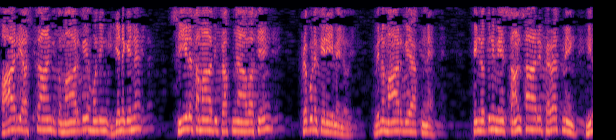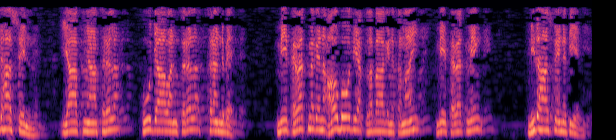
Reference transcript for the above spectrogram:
ආර්ය අෂ්ටාංගික මාර්ගය හොඳින් ඉගෙනගෙන සීල සමාධි ප්‍රඥා වශයෙන් ප්‍රගුණ කිරීමෙනුයි වෙන මාර්ගයක් නැහැ. පින්වතුනි මේ සංසාරේ පැවැත්මෙන් නිදහස් වෙන්න යාඥා කරලා පූජාවන් කරලා කරන්න බෑ. මේ පැවැත්ම ගැන අවබෝධයක් ලබාගෙන තමයි මේ පැවැත්මෙන් නිදහස් වෙන්න තියෙන්නේ.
